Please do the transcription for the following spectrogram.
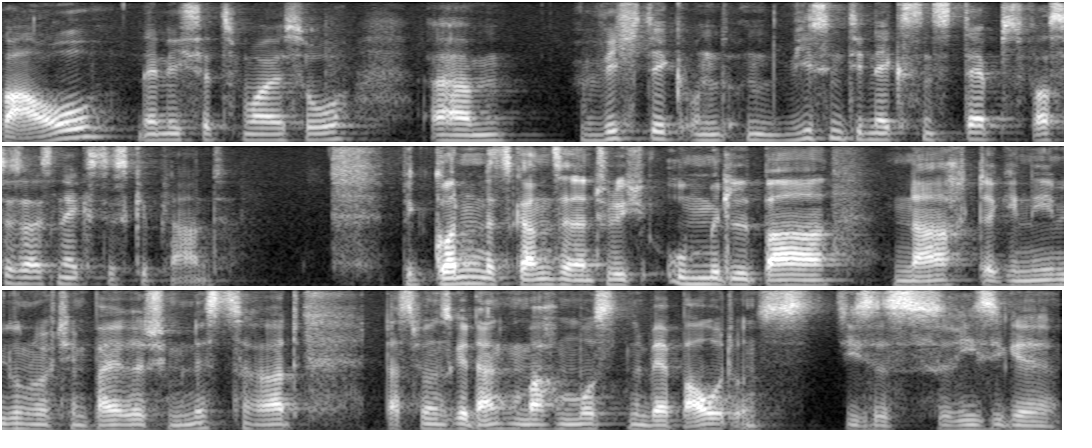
Bau, nenne ich es jetzt mal so, ähm, wichtig und, und wie sind die nächsten Steps? Was ist als nächstes geplant? Begonnen das Ganze natürlich unmittelbar nach der Genehmigung durch den Bayerischen Ministerrat dass wir uns Gedanken machen mussten, wer baut uns dieses riesige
